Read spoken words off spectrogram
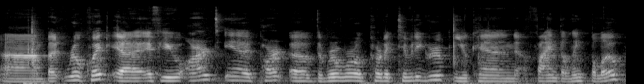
Um, but real quick, uh, if you aren't a part of the Real World Productivity Group, you can find the link below.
